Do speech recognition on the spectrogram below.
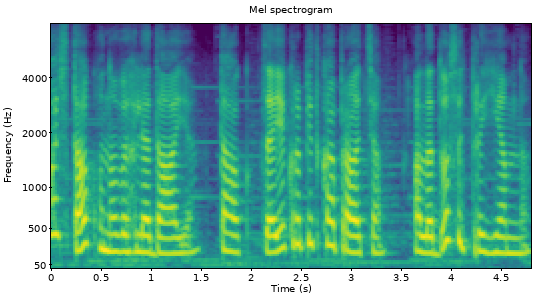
Ось так воно виглядає. Так, це є кропітка праця, але досить приємна.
